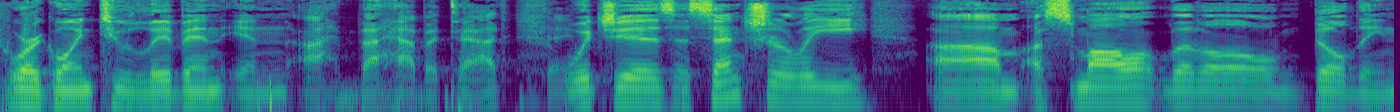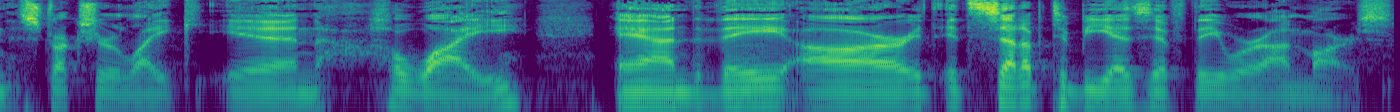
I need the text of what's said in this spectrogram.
who are going to live in in uh, the habitat, which is essentially um, a small little building structure, like in Hawaii, and they are. It, it's set up to be as if they were on Mars.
